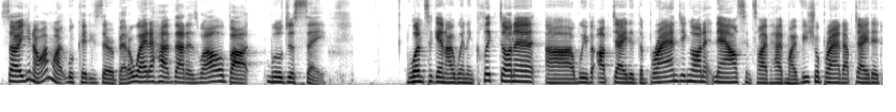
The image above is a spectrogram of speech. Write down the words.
So, you know, I might look at is there a better way to have that as well, but we'll just see. Once again, I went and clicked on it. Uh, we've updated the branding on it now since I've had my visual brand updated.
